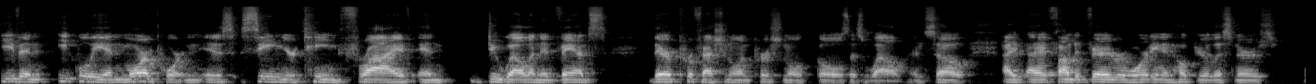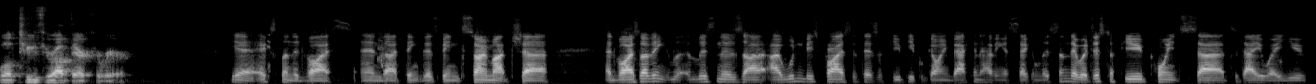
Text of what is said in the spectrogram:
even equally and more important is seeing your team thrive and do well and advance their professional and personal goals as well and so I, I found it very rewarding and hope your listeners will too throughout their career yeah, excellent advice. And I think there's been so much uh, advice. I think listeners, I, I, wouldn't be surprised if there's a few people going back and having a second listen. There were just a few points uh, today where you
